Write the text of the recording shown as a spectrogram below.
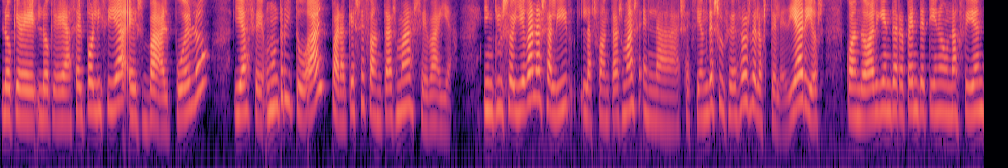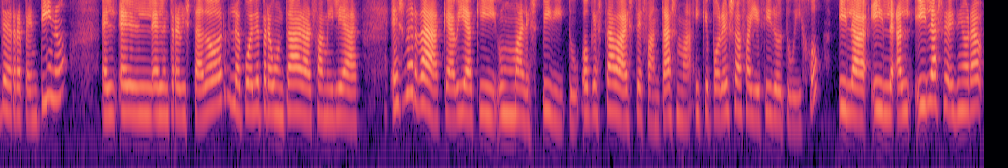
lo que, lo que hace el policía es va al pueblo y hace un ritual para que ese fantasma se vaya. Incluso llegan a salir las fantasmas en la sección de sucesos de los telediarios. Cuando alguien de repente tiene un accidente repentino, el, entrevistador le puede preguntar al familiar, ¿es verdad que había aquí un mal espíritu o que estaba este fantasma y que por eso ha fallecido tu hijo? Y la, y la, y la señora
